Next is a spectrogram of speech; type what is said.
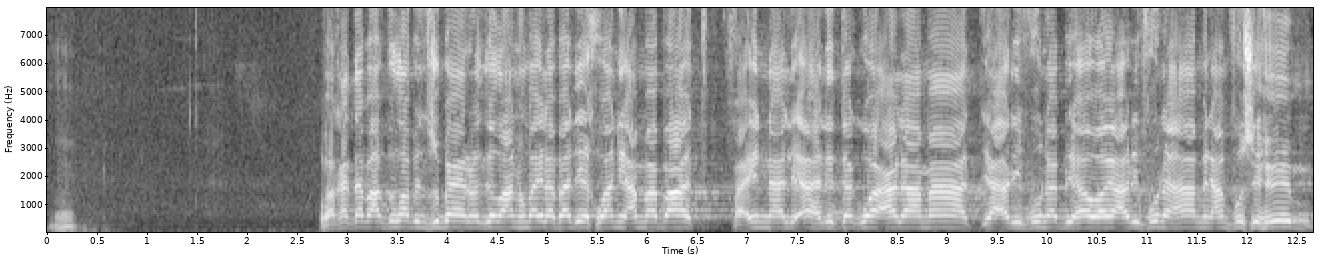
Hmm. وكتب عبد الله بن زبير رضي الله عنهما إلى بعد إخواني أما بعد فإن لأهل التقوى علامات يعرفون بها ويعرفونها من أنفسهم.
